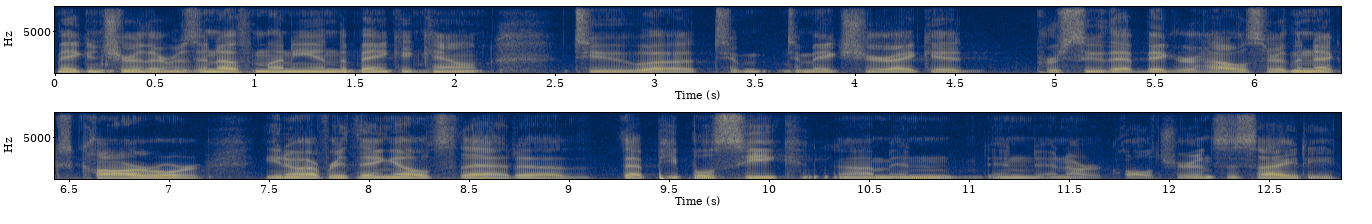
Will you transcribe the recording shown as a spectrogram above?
making sure there was enough money in the bank account to uh, to to make sure I could pursue that bigger house or the next car or you know everything else that uh, that people seek um, in, in, in our culture and society.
